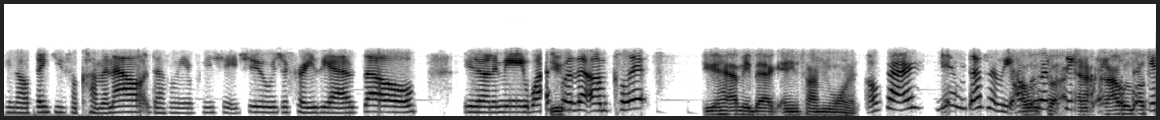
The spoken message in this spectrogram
You know, thank you for coming out. Definitely appreciate you with your crazy ass self. You know what I mean? Watch You- for the um clip. You can have me back anytime you want. Okay. Yeah, definitely. I would, gonna and, I, and I would love to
